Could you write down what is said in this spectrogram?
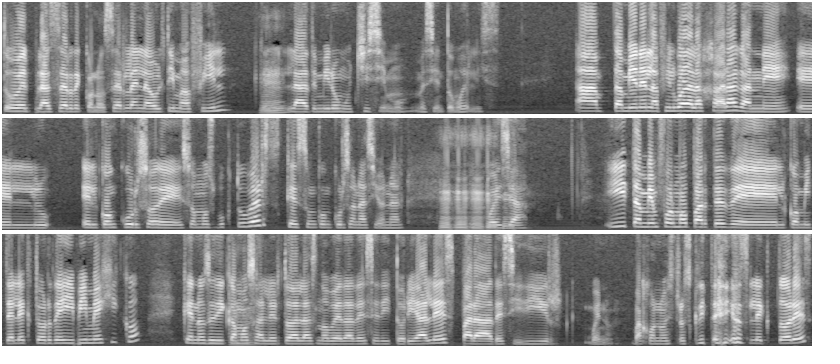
tuve el placer de conocerla en la última FIL, que la admiro muchísimo, me siento muy feliz. Ah, también en la FIL Guadalajara gané el, el concurso de Somos Booktubers, que es un concurso nacional. Pues ya. Y también formo parte del comité lector de IBI México, que nos dedicamos a leer todas las novedades editoriales para decidir, bueno, bajo nuestros criterios lectores,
